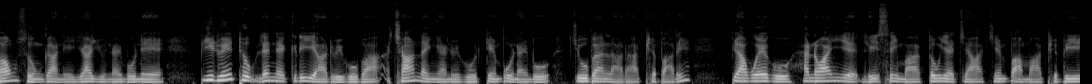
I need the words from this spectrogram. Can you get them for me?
ပေါင်းစုံကနေရယူနိုင်ဖို့နဲ့ပြည်တွင်းထုတ်လက်နက်ကိရိယာတွေကိုပါအခြားနိုင်ငံတွေကိုတင်ပို့နိုင်ဖို့ကြိုးပမ်းလာတာဖြစ်ပါတယ်။ပြပွဲကိုဟန်နဝိုင်းရဲ့လေးစိတ်မှာ၃ရက်ကြာကျင်းပမှာဖြစ်ပြီး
